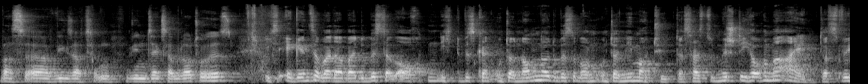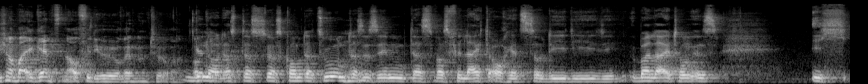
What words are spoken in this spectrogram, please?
Was, äh, wie gesagt, wie ein Sechser im Lotto ist. Ich ergänze aber dabei, du bist aber auch nicht, du bist kein Unternommener, du bist aber auch ein Unternehmertyp. Das heißt, du mischst dich auch immer ein. Das will ich nochmal ergänzen, auch für die Hörerinnen und Hörer. Okay. Genau, das, das, das kommt dazu und mhm. das ist eben das, was vielleicht auch jetzt so die, die, die Überleitung ist. Ich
